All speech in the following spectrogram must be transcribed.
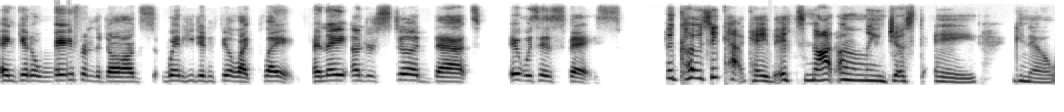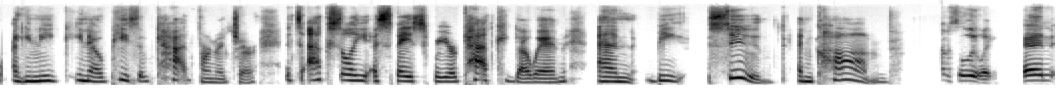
and get away from the dogs when he didn't feel like playing. And they understood that it was his space. The Cozy Cat Cave, it's not only just a you know, a unique, you know, piece of cat furniture. It's actually a space where your cat could go in and be soothed and calmed. Absolutely. And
